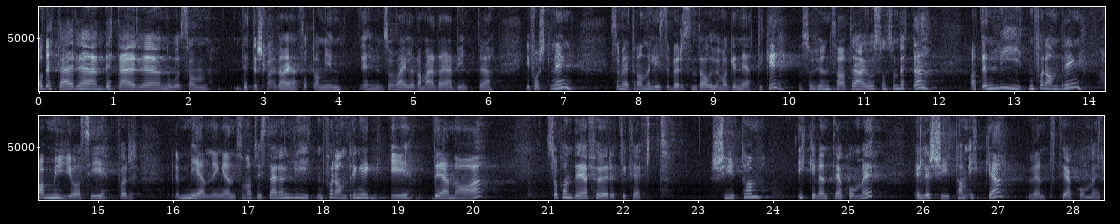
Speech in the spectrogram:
Og dette er, eh, dette er eh, noe som dette slidet har jeg fått av min, hun som veileda meg da jeg begynte i forskning som heter Annelise Børresen Dale. Hun var genetiker. Så hun sa at det er jo sånn som dette. At en liten forandring har mye å si for meningen. sånn at hvis det er en liten forandring i, i DNA-et, så kan det føre til kreft. Skyt ham, ikke vent til jeg kommer. Eller skyt ham ikke, vent til jeg kommer.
